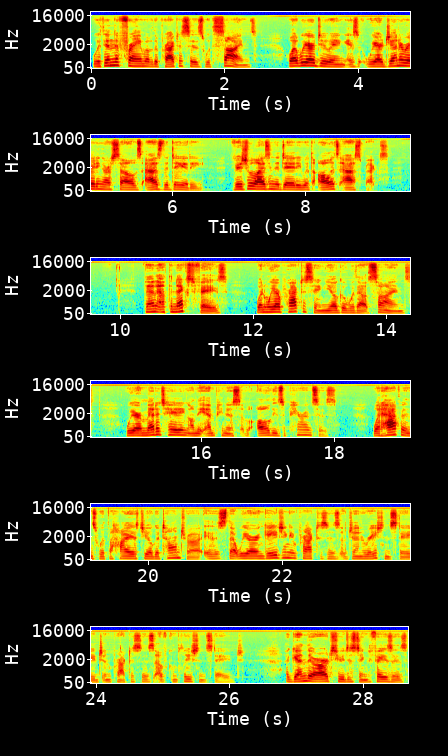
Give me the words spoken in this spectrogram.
Within the frame of the practices with signs, what we are doing is we are generating ourselves as the deity, visualizing the deity with all its aspects. Then at the next phase, when we are practicing yoga without signs, we are meditating on the emptiness of all these appearances. What happens with the highest Yoga Tantra is that we are engaging in practices of generation stage and practices of completion stage. Again, there are two distinct phases,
